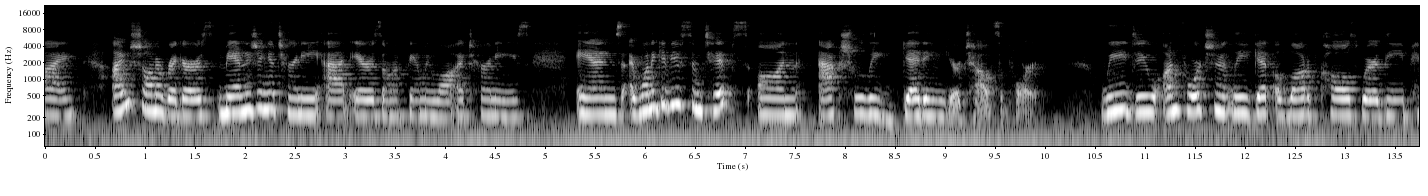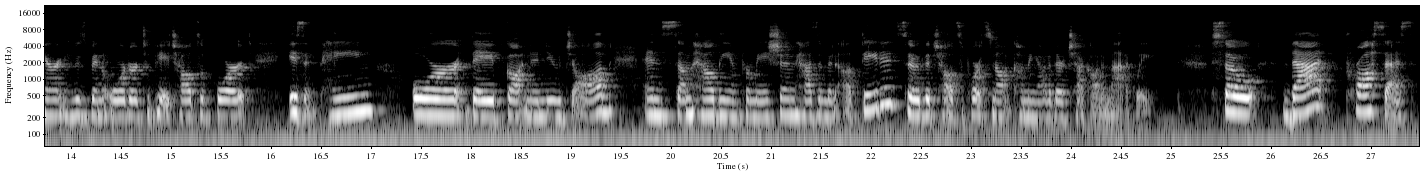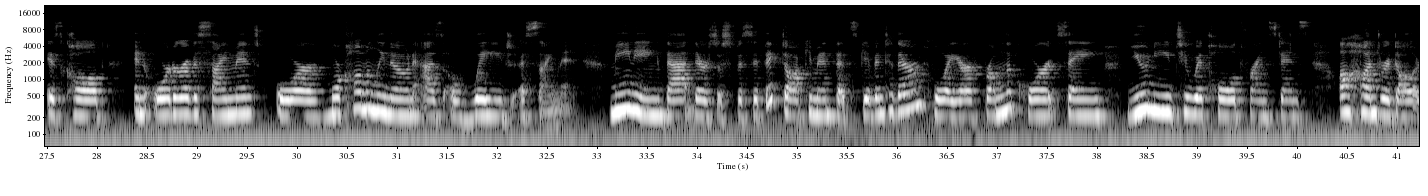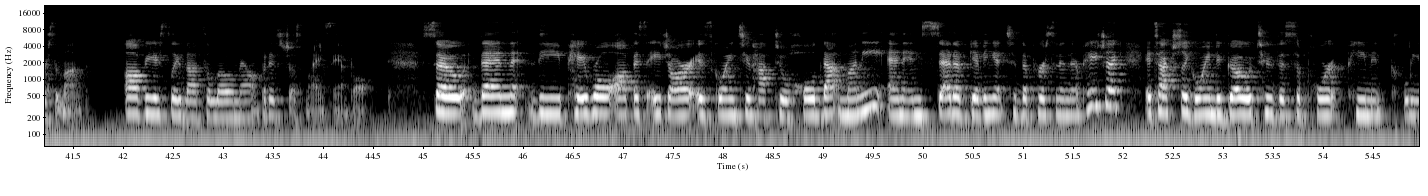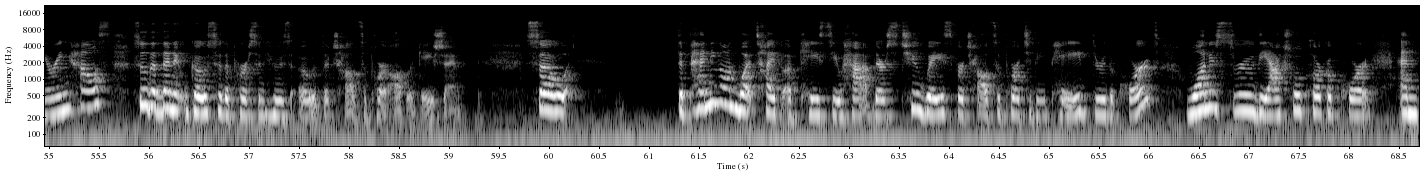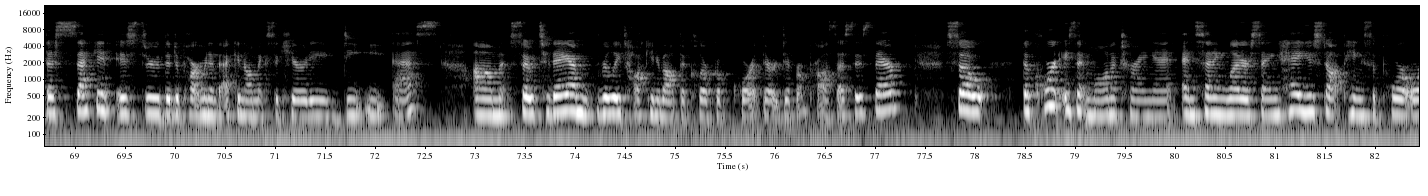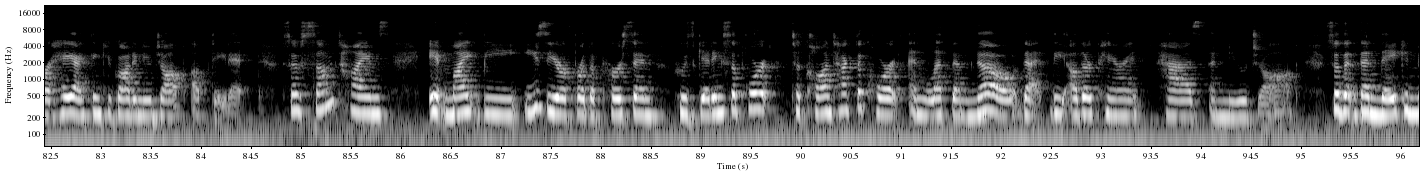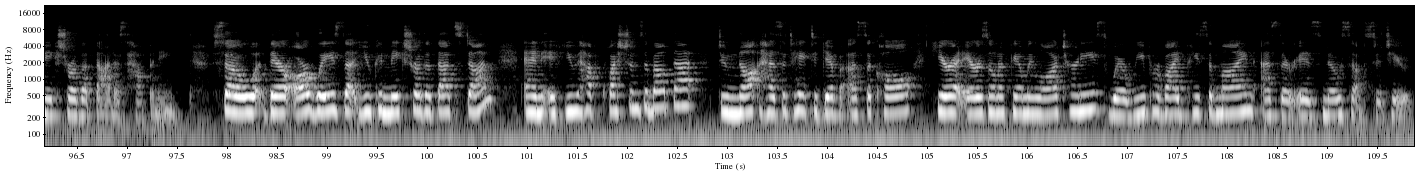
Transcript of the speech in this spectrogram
Hi, I'm Shauna Riggers, managing attorney at Arizona Family Law Attorneys, and I want to give you some tips on actually getting your child support. We do unfortunately get a lot of calls where the parent who's been ordered to pay child support isn't paying or they've gotten a new job and somehow the information hasn't been updated so the child support's not coming out of their check automatically. So that process is called an order of assignment or more commonly known as a wage assignment, meaning that there's a specific document that's given to their employer from the court saying you need to withhold, for instance, $100 a month. Obviously, that's a low amount, but it's just my example. So then the payroll office HR is going to have to hold that money and instead of giving it to the person in their paycheck, it's actually going to go to the support payment clearinghouse so that then it goes to the person who's owed the child support obligation. So depending on what type of case you have, there's two ways for child support to be paid through the court. One is through the actual clerk of court, and the second is through the Department of Economic Security, DES. Um, so today I'm really talking about the clerk of court. There are different processes there. So the court isn't monitoring it and sending letters saying, hey, you stopped paying support, or hey, I think you got a new job, update it. So sometimes it might be easier for the person who's getting support to contact the court and let them know that the other parent has a new job so that then they can make sure that that is happening. So there are ways that you can make sure that that's done. And if you have questions about that, do not hesitate to give us a call here at Arizona Family Law Attorneys where we provide peace of mind as there is no substitute.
